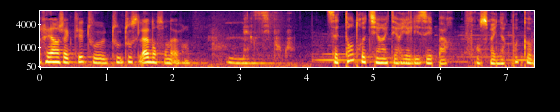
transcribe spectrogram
réinjecter tout, tout cela dans son œuvre. Merci beaucoup. Cet entretien a été réalisé par franceweiner.com.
